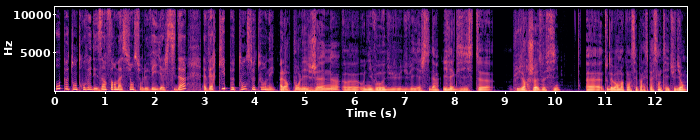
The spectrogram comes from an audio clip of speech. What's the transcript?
où peut-on trouver des informations sur le VIH-Sida Vers qui peut-on se tourner? Alors pour les jeunes, euh, au niveau du, VIH-Sida, il existe euh, plusieurs choses aussi. Euh, tout d'abord, on va commencer par l'espace santé étudiant,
